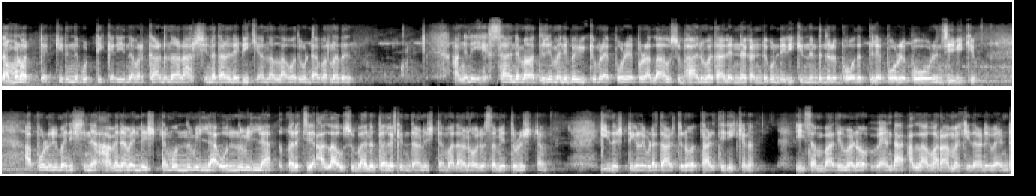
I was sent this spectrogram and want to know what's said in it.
നമ്മൾ ഒറ്റക്കിരുന്ന് പൊട്ടിക്കരിയുന്നവർക്കാണ് നാളെ അർഷിനതാണ് ലഭിക്കുക എന്നുള്ളാഹു അതുകൊണ്ടാണ് പറഞ്ഞത്. അങ്ങനെ എഹ്സാന്റെ മാധുര്യം അനുഭവിക്കുമ്പോൾ എപ്പോഴും എപ്പോഴും അള്ളാഹു സുബാനുവതാൽ എന്നെ കണ്ടുകൊണ്ടിരിക്കുന്നുണ്ടെന്നുള്ള ബോധത്തിൽ എപ്പോഴും എപ്പോഴും ജീവിക്കും. അപ്പോൾ ഒരു മനുഷ്യന് അവനവന്റെ ഇഷ്ടം ഒന്നുമില്ല ഒന്നുമില്ല മറിച്ച് അള്ളാഹു സുബാനു താലക്ക് എന്താണ് ഇഷ്ടം? അതാണ് ഓരോ സമയത്തുള്ള ഇഷ്ടം. ഈ ദൃഷ്ടികൾ ഇവിടെ താഴ്ത്തണോ താഴ്ത്തിരിക്കണം. ഈ സമ്പാദ്യം വേണോ? വേണ്ട. അള്ളാഹു ഹറാമാക്കിയതാണ് വേണ്ട.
